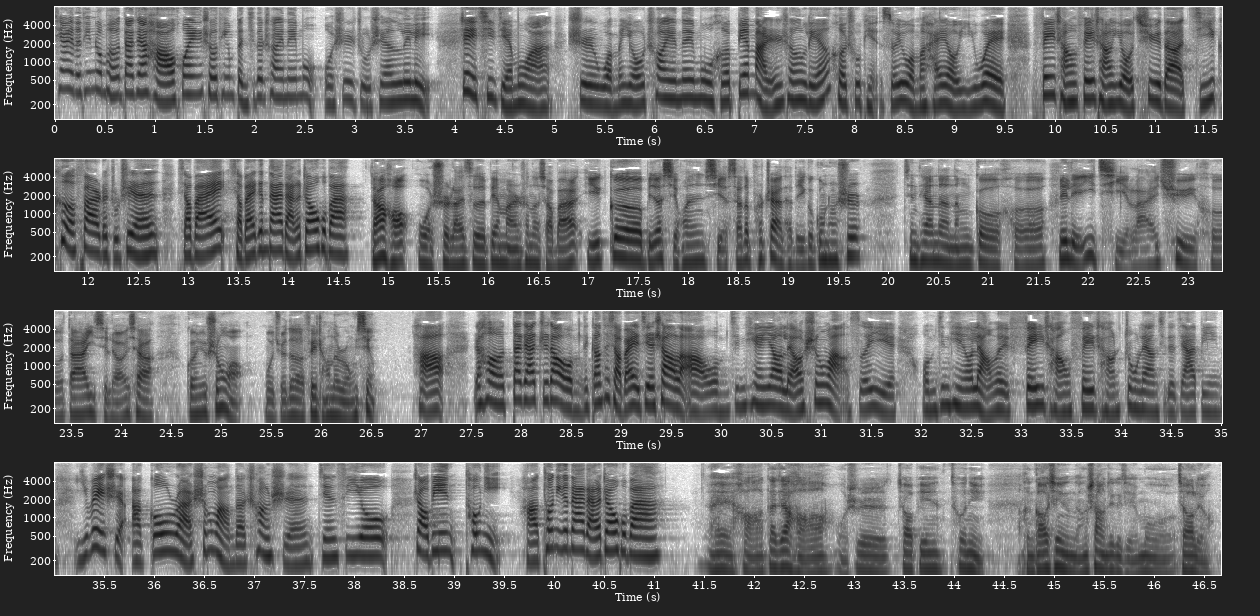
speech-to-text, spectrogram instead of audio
亲爱的听众朋友，大家好，欢迎收听本期的创业内幕，我是主持人 Lily。这期节目啊，是我们由创业内幕和编码人生联合出品，所以我们还有一位非常非常有趣的极客范儿的主持人小白。小白跟大家打个招呼吧。大家好，我是来自编码人生的小白，一个比较喜欢写 Side Project 的一个工程师。今天呢，能够和 Lily 一起来去和大家一起聊一下关于声网，我觉得非常的荣幸。好，然后大家知道，我们刚才小白也介绍了啊，我们今天要聊声网，所以我们今天有两位非常非常重量级的嘉宾，一位是 Agora 声网的创始人兼 CEO 赵斌 Tony。好，Tony 跟大家打个招呼吧。哎，好，大家好，我是赵斌 Tony，很高兴能上这个节目交流。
